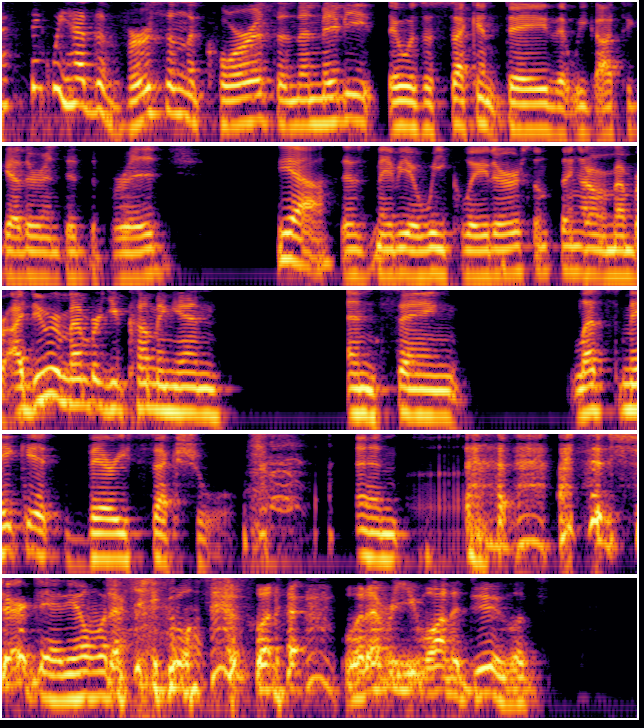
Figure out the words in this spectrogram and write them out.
I think we had the verse and the chorus, and then maybe it was a second day that we got together and did the bridge. Yeah, It was maybe a week later or something. I don't remember. I do remember you coming in and saying, "Let's make it very sexual." and I said, "Sure, Danielle. Whatever you want, whatever, whatever you want to do. Let's."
